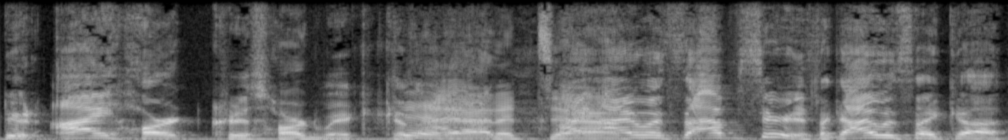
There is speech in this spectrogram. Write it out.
dude, I heart Chris Hardwick. Get I, outta town. I, I was, I'm serious. Like, I was like, uh,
